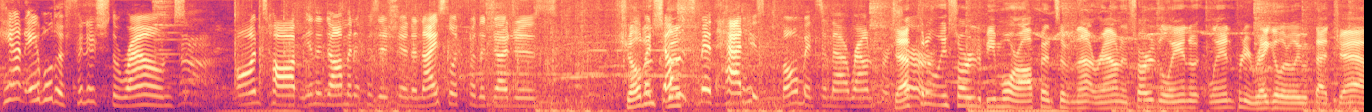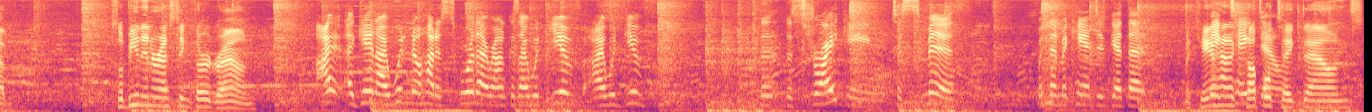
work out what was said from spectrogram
McCant able to finish the round on top in a dominant position. A nice look for the judges. Sheldon Smith Sheldon Smith had his moments in that round for definitely sure. Definitely started to be more offensive in that round and started to land land pretty regularly with that jab. So it'll be an interesting third round. I again, I wouldn't know how to score that round because I would give I would give the the striking to Smith, but then McCant did get that. McCant big had a couple takedowns.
